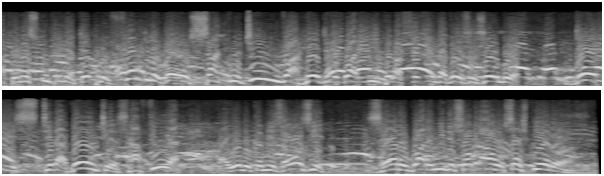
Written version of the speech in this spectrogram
apenas cumprimentou para o fundo do gol, sacudindo a rede do Guarani pela segunda vez no jogo. Dois tiradentes, Rafinha, tá ele o camisa 11, zero Guarani de Sobral, César Pinheiro.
